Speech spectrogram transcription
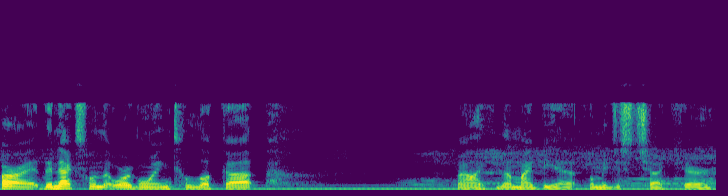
All right, the next one that we're going to look up. Well, that might be it. Let me just check here.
